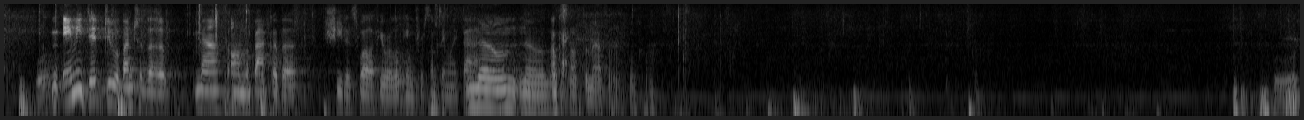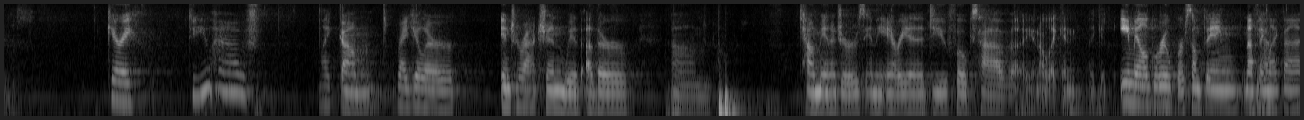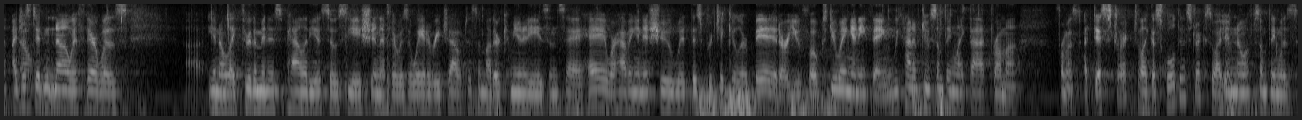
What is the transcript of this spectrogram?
Amy did do a bunch of the math on the back of the sheet as well, if you were looking for something like that. No, no, that's Okay. not the math I'm looking for. Carrie, do you have, like, um, regular interaction with other um, town managers in the area? Do you folks have, uh, you know, like an, like an email group or something? Nothing Yeah. like that? I just No. didn't know if there was, uh, you know, like through the municipality association, if there was a way to reach out to some other communities and say, hey, we're having an issue with this particular bid, are you folks doing anything? We kind of do something like that from a, from a, a district, like a school district, so I didn't know if something was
